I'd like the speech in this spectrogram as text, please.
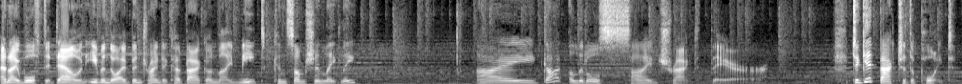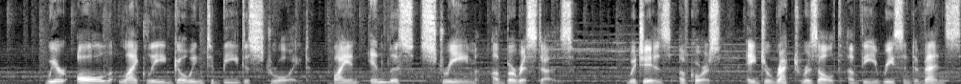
And I wolfed it down, even though I've been trying to cut back on my meat consumption lately. I got a little sidetracked there. To get back to the point, we're all likely going to be destroyed by an endless stream of baristas, which is, of course, a direct result of the recent events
